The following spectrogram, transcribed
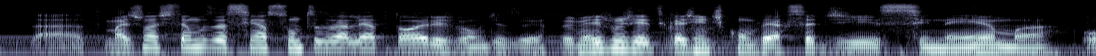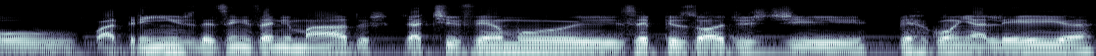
Exato. Mas nós temos, assim, assuntos aleatórios, vamos dizer. Do mesmo jeito que a gente conversa de cinema ou quadrinhos, desenhos animados, já tivemos episódios de vergonha alheia,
